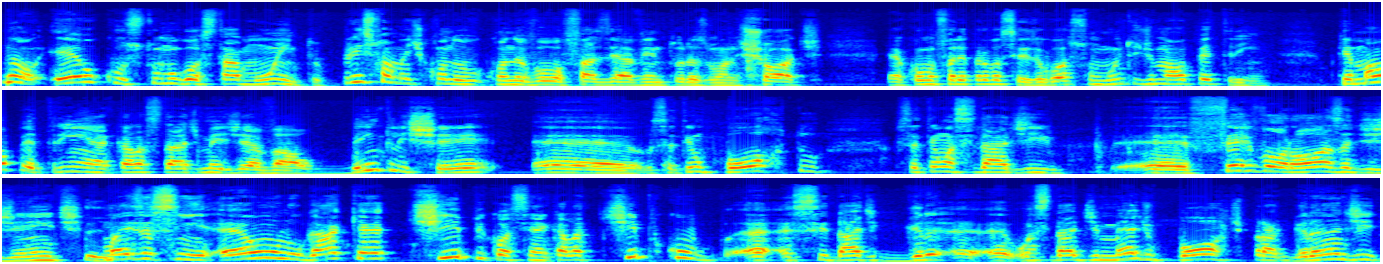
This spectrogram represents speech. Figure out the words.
Não, eu costumo gostar muito, principalmente quando, quando eu vou fazer aventuras one shot, é como eu falei pra vocês, eu gosto muito de Malpetrim. Porque Malpetrim é aquela cidade medieval bem clichê, é, você tem um porto, você tem uma cidade é, fervorosa de gente, mas assim, é um lugar que é típico, assim, aquela típico é, cidade, gra- é, uma cidade de médio porte pra grande,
